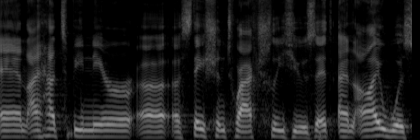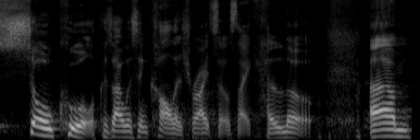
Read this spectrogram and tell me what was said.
and I had to be near a, a, station to actually use it. And I was so cool because I was in college, right? So I was like, hello. Um,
